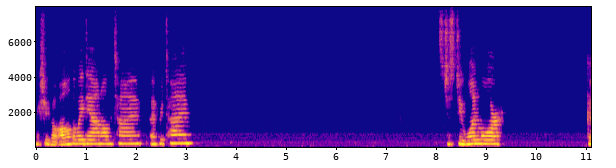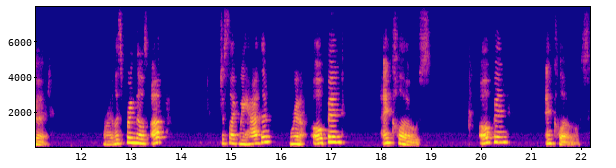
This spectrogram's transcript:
Make sure you go all the way down all the time, every time. Just do one more. Good. All right, let's bring those up just like we had them. We're going to open and close. Open and close.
